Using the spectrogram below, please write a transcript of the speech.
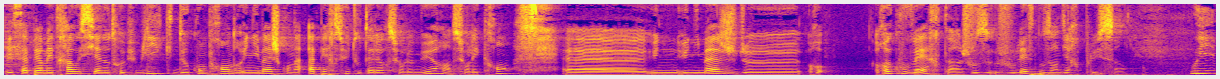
et ça permettra aussi à notre public de comprendre une image qu'on a aperçue tout à l'heure sur le mur, sur l'écran, une, image de recouverte. Vous, je vous laisse nous en dire plus. Oui,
